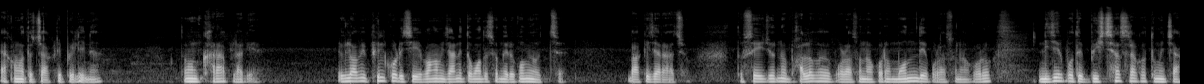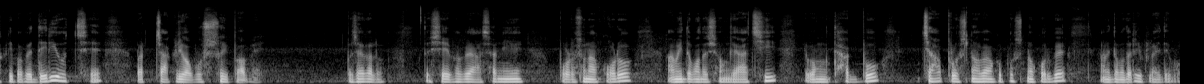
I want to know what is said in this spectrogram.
এখনও তো চাকরি পেলি না? তখন খারাপ লাগে। এগুলো আমি ফিল করেছি এবং আমি জানি তোমাদের সঙ্গে এরকমই হচ্ছে, বাকি যারা আছো। তো সেই জন্য ভালোভাবে পড়াশোনা করো, মন দিয়ে পড়াশোনা করো। নিজের প্রতি বিশ্বাস রাখো, তুমি চাকরি পাবে। দেরি হচ্ছে বাট চাকরি অবশ্যই পাবে। বোঝা গেল? তো সেইভাবে আশা নিয়ে পড়াশোনা করো। আমি তোমাদের সঙ্গে আছি এবং থাকব। যা প্রশ্ন হবে আমাকে প্রশ্ন করবে, আমি তোমাদের রিপ্লাই দেবো।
